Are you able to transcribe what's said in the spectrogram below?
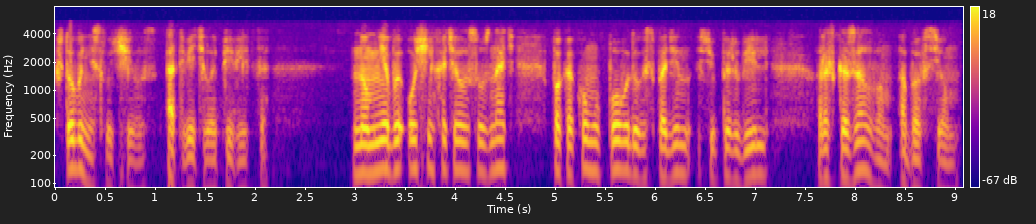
что бы ни случилось, ответила певица. Но мне бы очень хотелось узнать, по какому поводу господин Сюпервиль рассказал вам обо всем.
